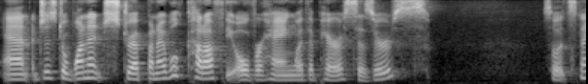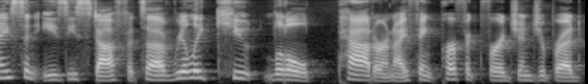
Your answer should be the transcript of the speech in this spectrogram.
and just a one inch strip and I will cut off the overhang with a pair of scissors. So it's nice and easy stuff. It's a really cute little pattern, I think perfect for a gingerbread,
